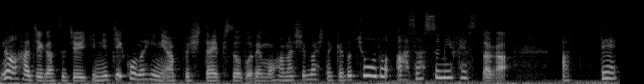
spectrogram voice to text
の8月11日この日にアップしたエピソードでもお話しましたけどちょうど朝墨フェスタがあって、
